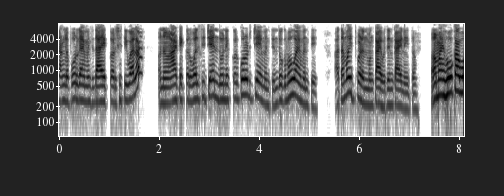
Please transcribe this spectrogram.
चांगला पोरगा आहे म्हणते दहा एकर शेतीवाला. आणि आठ एकर वलतीचे आहे आणि दोन एकर कोरडची आहे म्हणते. आणि दोघं भाऊ आहे म्हणते. आता माहीत पडेल मग काय होते काय नाही तर. अमाय हो का व?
